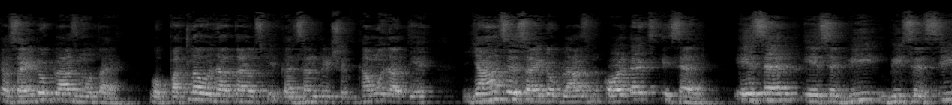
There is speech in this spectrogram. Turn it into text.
का साइटोप्लाज्म होता है। वो पतला हो जाता है उसकी कंसंट्रेशन कम हो जाती है। यहाँ से साइटोप्लाज्म कॉल्टेक्स की सेल ए सेल ए से बी बी से सी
